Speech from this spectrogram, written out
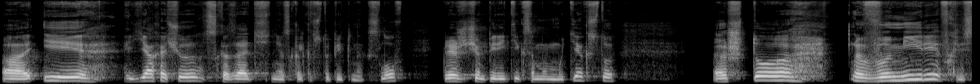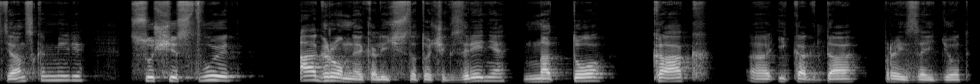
А, и я хочу сказать несколько вступительных слов, прежде чем перейти к самому тексту, что в мире, в христианском мире, существует огромное количество точек зрения на то, как а, и когда произойдет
